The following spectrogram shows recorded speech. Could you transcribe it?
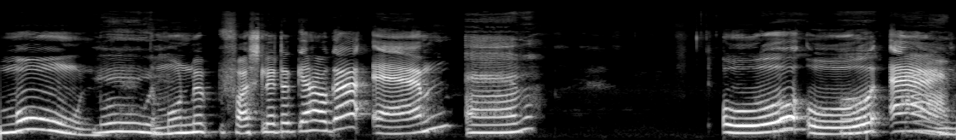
मून मून तो मून में फ़र्स्ट लेटर क्या होगा? M M O O N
